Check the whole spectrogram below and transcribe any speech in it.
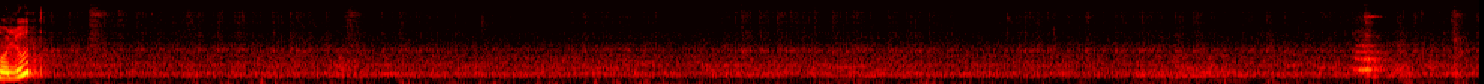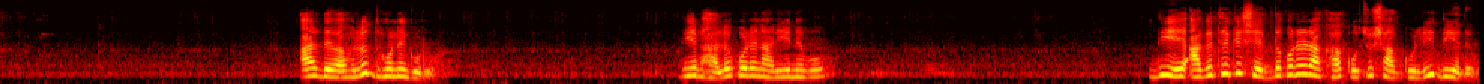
হলুদ। আর দেওয়া হলো ধনে গুঁড়ো। দিয়ে ভালো করে নাড়িয়ে নেব। দিয়ে আগে থেকে সেদ্ধ করে রাখা কচু শাকগুলি দিয়ে দেব।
